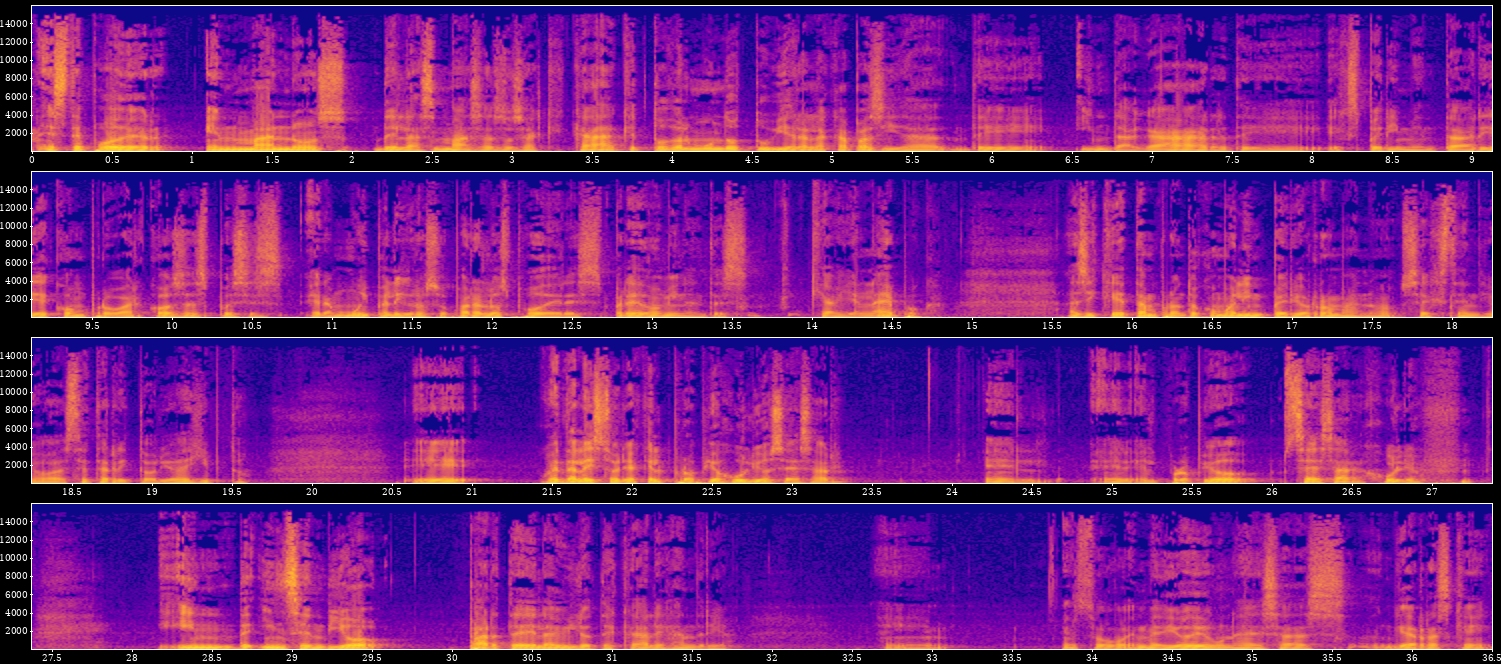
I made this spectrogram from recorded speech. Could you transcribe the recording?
este poder en manos de las masas, o sea, que cada que todo el mundo tuviera la capacidad de indagar, de experimentar y de comprobar cosas, pues era muy peligroso para los poderes predominantes que había en la época. Así que tan pronto como el imperio romano se extendió a este territorio de Egipto, eh, cuenta la historia que el propio Julio César el, propio César Julio incendió parte de la biblioteca de Alejandría. Eh, esto en medio de una de esas guerras que,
